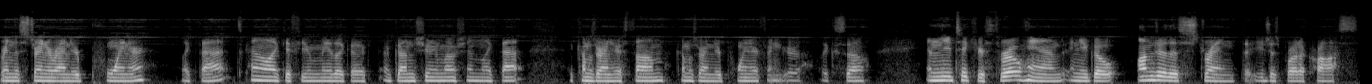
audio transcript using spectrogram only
Bring the string around your pointer, like that. It's kind of like if you made like a, a gun shooting motion, like that. It comes around your thumb, comes around your pointer finger, like so. And then you take your throw hand and you go under the string that you just brought across,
